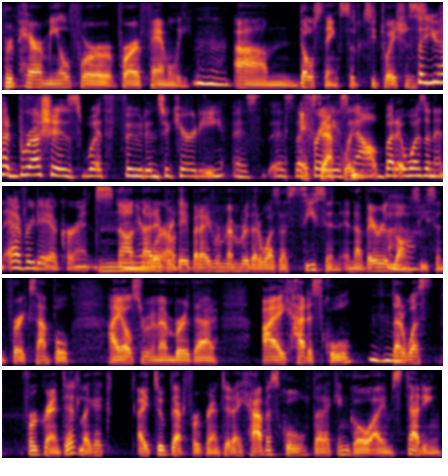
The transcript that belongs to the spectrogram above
prepare a meal for for our family. Mm-hmm. Um, those things, so situations. So you had brushes with food insecurity, as as the exactly. phrase now, but it wasn't an everyday occurrence. Not not world. every day, but I remember that it was a season and a very uh-huh. long season. For example, I also remember that I had a school mm-hmm. that was for granted, like I I took that for granted. I have a school that I can go. I am studying,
